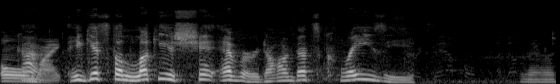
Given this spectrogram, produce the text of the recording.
Oh God, my he gets the luckiest shit ever, dog. That's crazy. god.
